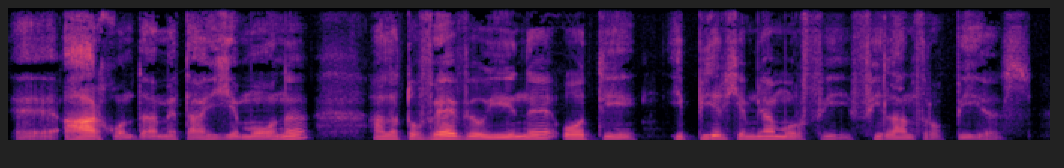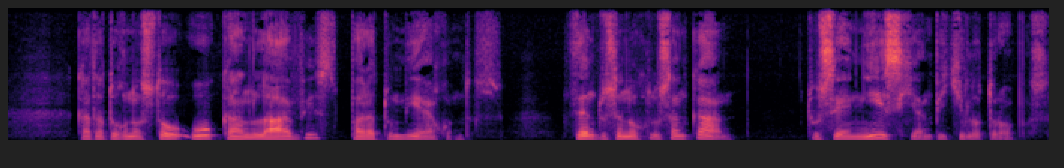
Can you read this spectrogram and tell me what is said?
ε, άρχοντα μετά ηγεμόνα, αλλά το βέβαιο είναι ότι υπήρχε μια μορφή φιλανθρωπίας κατά το γνωστό «ου λάβεις παρά του μη έχοντος». Δεν τους ενοχλούσαν καν. Τους ενίσχυαν ποικίλο τρόπος.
